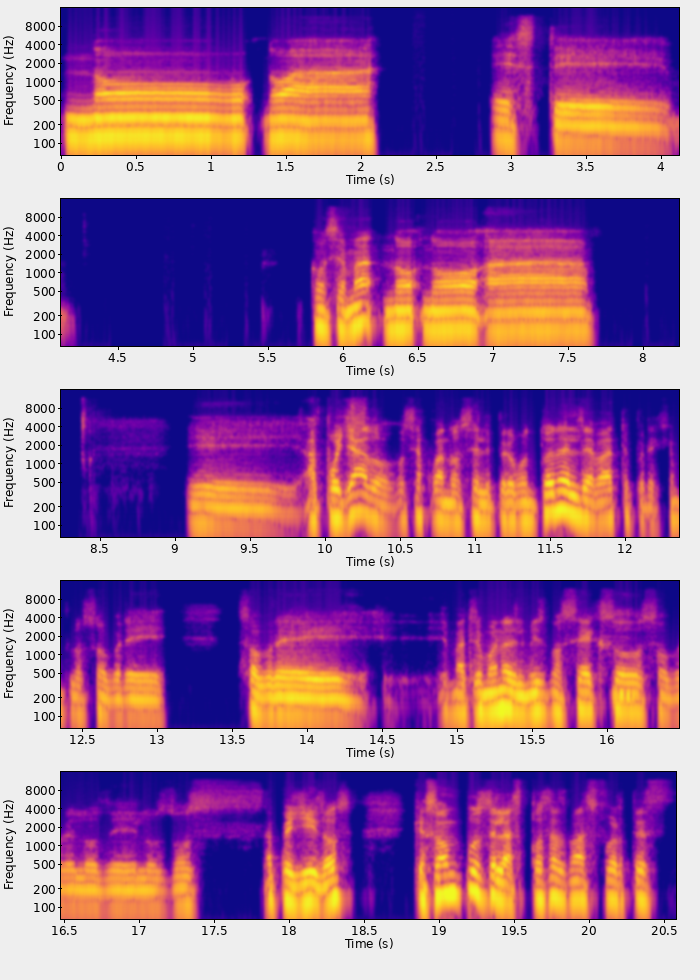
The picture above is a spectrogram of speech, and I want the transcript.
no, no ha, este, ¿cómo se llama? No, no ha eh, apoyado. O sea, cuando se le preguntó en el debate, por ejemplo, sobre, sobre el matrimonio del mismo sexo, sobre lo de los dos apellidos, que son pues de las cosas más fuertes,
